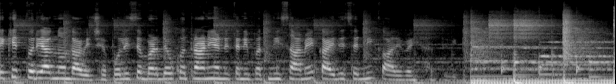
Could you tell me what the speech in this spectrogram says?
લેખિત ફરિયાદ નોંધાવી છે. પોલીસે બળદેવ ખત્રાણી અને તેની પત્ની સામે કાયદેસરની કાર્યવાહી ધરી.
